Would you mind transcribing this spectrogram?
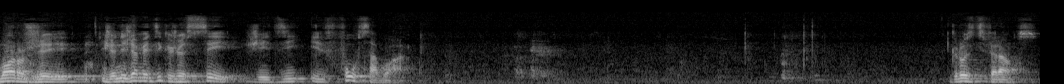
D'abord, je n'ai jamais dit que je sais, j'ai dit il faut savoir. Grosse différence.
